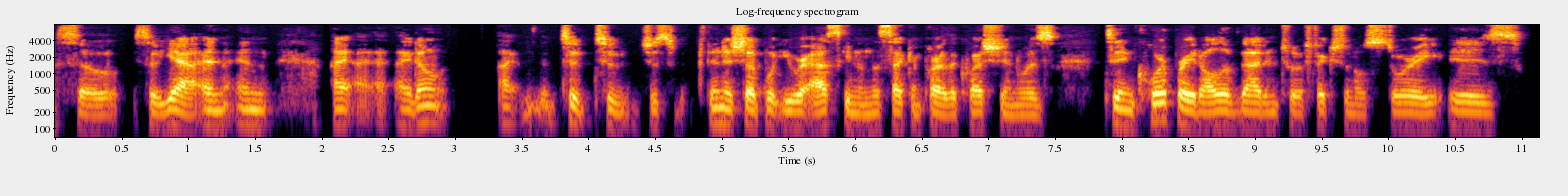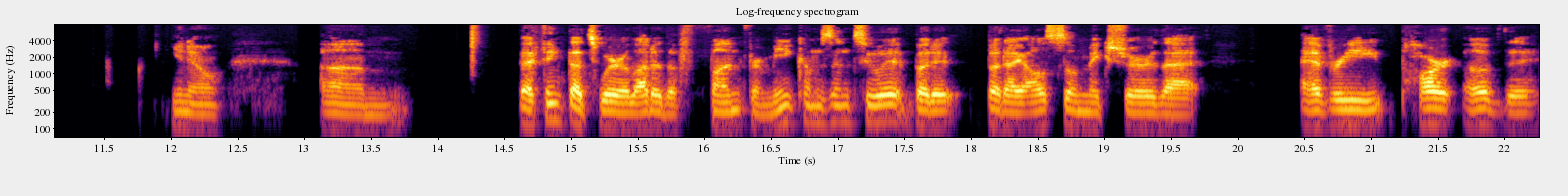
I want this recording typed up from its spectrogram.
so so yeah and and I, I, I don't I, to to just finish up what you were asking in the second part of the question was to incorporate all of that into a fictional story is, you know, um, I think that's where a lot of the fun for me comes into it. But it but I also make sure that every part of the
